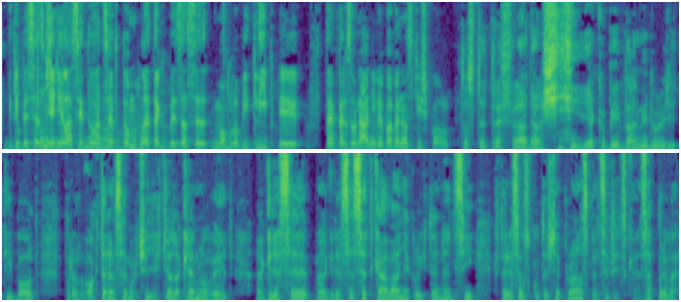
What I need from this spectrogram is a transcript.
Kdyby to, se to změnila jste, situace no, no, v tomhle, tak no. by zase mohlo být líp i v té personální vybavenosti škol. To jste trefila další jakoby velmi důležitý bod, pro, o kterém jsem určitě chtěl také mluvit, kde se, kde se setkává několik tendencí, které jsou skutečně pro nás specifické. Za prvé,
